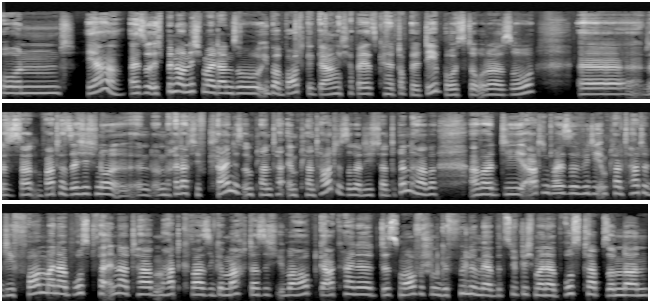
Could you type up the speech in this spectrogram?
Und ja, also ich bin noch nicht mal dann so über Bord gegangen. Ich habe ja jetzt keine Doppel-D-Brüste oder so. Äh, das war tatsächlich nur ein, relativ kleines Implantat, Implantate sogar, die ich da drin habe. Aber die Art und Weise, wie die Implantate die Form meiner Brust verändert haben, hat quasi gemacht, dass ich überhaupt gar keine dysmorphischen Gefühle mehr bezüglich meiner Brust habe, sondern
